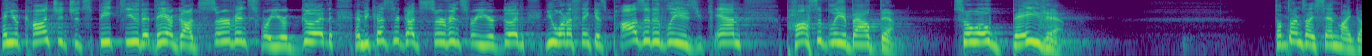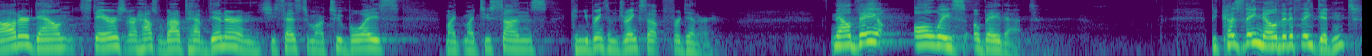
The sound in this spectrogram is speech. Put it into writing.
and your conscience should speak to you that they are God's servants for your good. And because they're God's servants for your good, you want to think as positively as you can possibly about them. So obey them. Sometimes I send my daughter downstairs in our house. We're about to have dinner, and she says to our two boys, my, my two sons, can you bring some drinks up for dinner? Now, they always obey that because they know that if they didn't,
